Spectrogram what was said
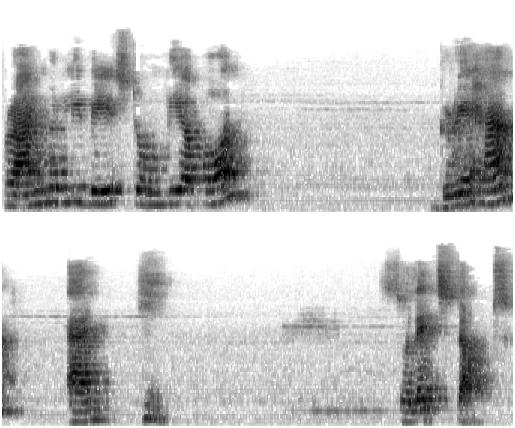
primarily based only upon Graham and he. So let's start.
